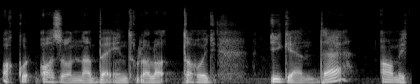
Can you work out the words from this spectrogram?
akkor azonnal beindul alatta, hogy igen, de amit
